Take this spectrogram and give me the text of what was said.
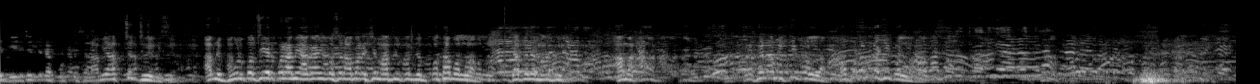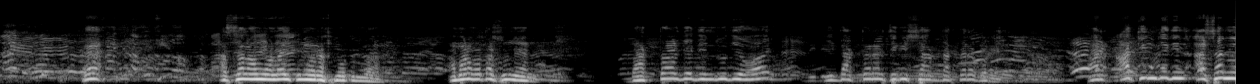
যে বেজ্জতিটা করতেছেন, আমি আশ্চর্য হয়ে গেছি। আপনি ভুল বলছি এরপর আমি আগামী বছর আবার এসে মাহফিল কথা বললাম, যাতে মাহফিল আমার আমি কি করলাম? অপরাধটা কি করলাম? হ্যাঁ আসসালামু আলাইকুম রহমতুল্লাহ। আমার কথা শুনেন, ডাক্তার যেদিন রুগী হয়, এই ডাক্তারের চিকিৎসা ডাক্তারে করে। আর হাকিম যেদিন আসামি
